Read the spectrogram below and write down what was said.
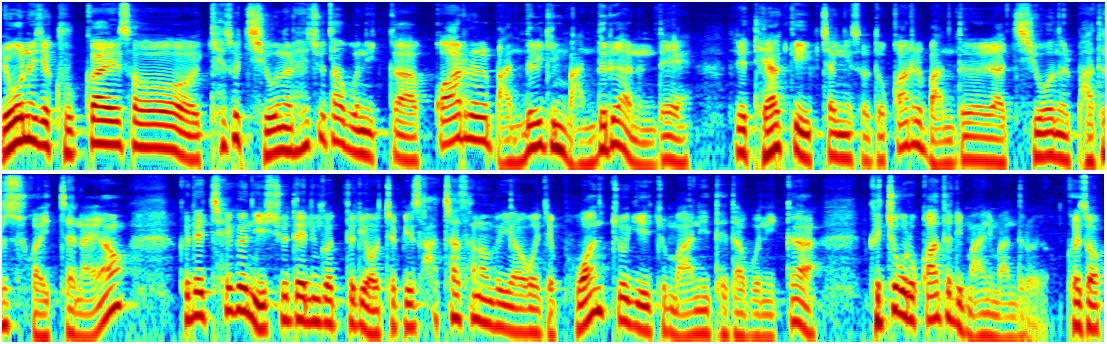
요거는 이제 국가에서 계속 지원을 해주다 보니까 과를 만들긴 만들어야 하는데 대학교 입장에서도 과를 만들어야 지원을 받을 수가 있잖아요. 근데 최근 이슈되는 것들이 어차피 4차 산업이하고 이제 보안 쪽이 좀 많이 되다 보니까 그쪽으로 과들이 많이 만들어요. 그래서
